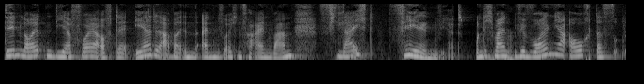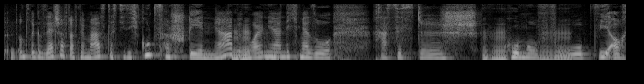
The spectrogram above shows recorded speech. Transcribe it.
den Leuten, die ja vorher auf der Erde aber in einem solchen Verein waren, vielleicht fehlen wird. Und ich meine, wir wollen ja auch, dass unsere Gesellschaft auf dem Mars, dass die sich gut verstehen, ja. Wir mhm, wollen ja mhm. nicht mehr so rassistisch, mhm, homophob, mhm. wie auch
